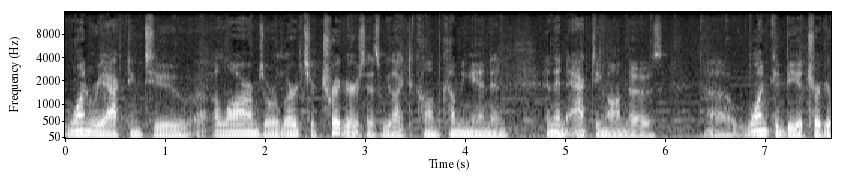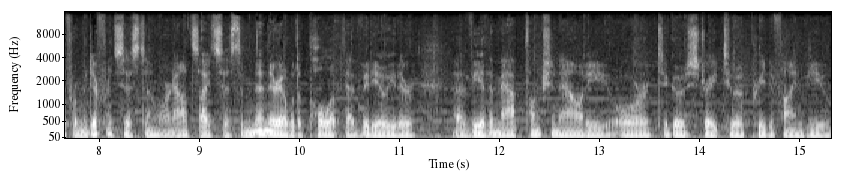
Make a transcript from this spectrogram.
one, reacting to uh, alarms or alerts or triggers, as we like to call them, coming in and, and then acting on those. Uh, one could be a trigger from a different system or an outside system, and then they're able to pull up that video either uh, via the map functionality or to go straight to a predefined view.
